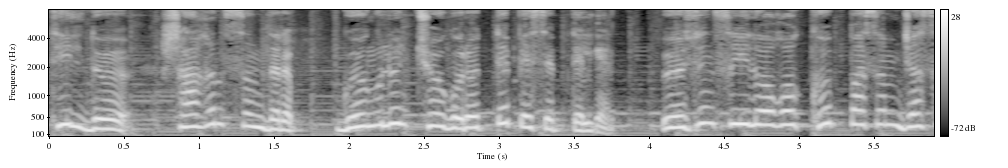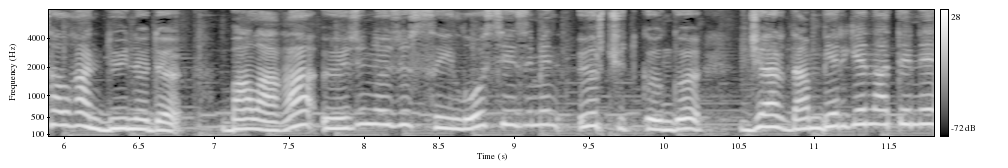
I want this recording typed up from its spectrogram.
тилдөө шагын сындырып көңүлүн чөгөрөт деп эсептелген өзүн сыйлоого көп басым жасалган дүйнөдө. Балага өзүн өзү сыйлоо сезимин өөрчүткөнгө жардам берген ата эне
